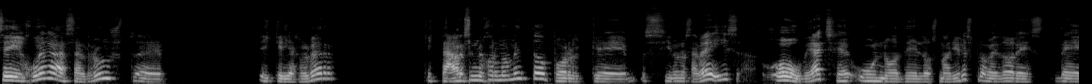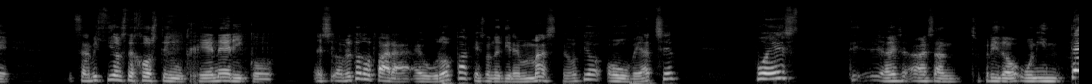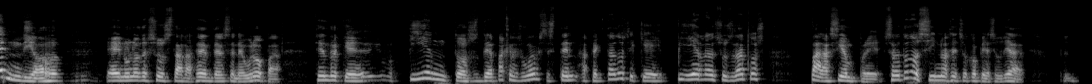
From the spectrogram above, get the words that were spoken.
Si juegas al Rust eh, y querías volver, quizá ahora es el mejor momento porque, si no lo sabéis, OVH, uno de los mayores proveedores de servicios de hosting genérico, sobre todo para Europa, que es donde tienen más negocio, OVH, pues han sufrido un incendio en uno de sus data centers en Europa, haciendo que cientos de páginas web estén afectados y que pierdan sus datos para siempre. Sobre todo si no has hecho copia de seguridad.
